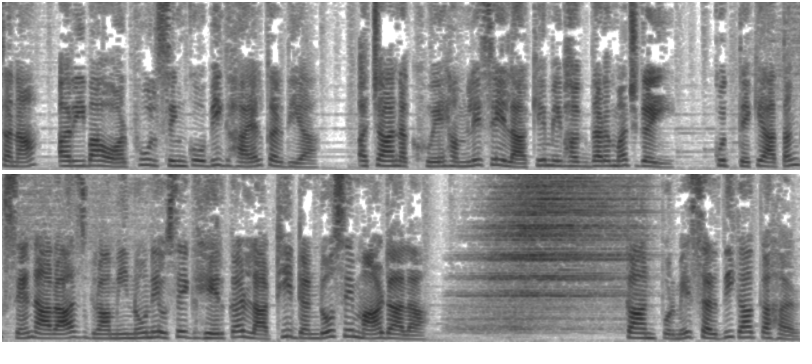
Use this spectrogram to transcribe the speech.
सना, अरीबा और फूल सिंह को भी घायल कर दिया। अचानक हुए हमले से इलाके में भगदड़ मच गई। कुत्ते के आतंक से नाराज़ ग्रामीणों ने उसे घेर कर लाठी डंडों से मार डाला। कानपुर में सर्दी का कहर,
